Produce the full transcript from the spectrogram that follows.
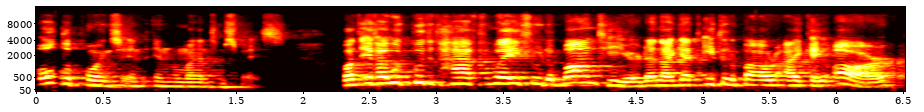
all the points in, in momentum space. But if I would put it halfway through the bond here, then I get e to the power ikr.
